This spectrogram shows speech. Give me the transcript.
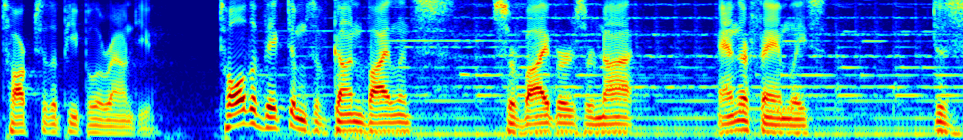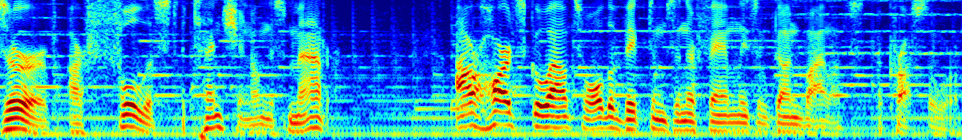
Talk to the people around you. To all the victims of gun violence, survivors or not, and their families, deserve our fullest attention on this matter. Our hearts go out to all the victims and their families of gun violence across the world.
